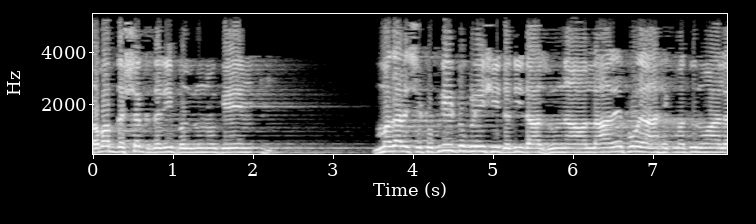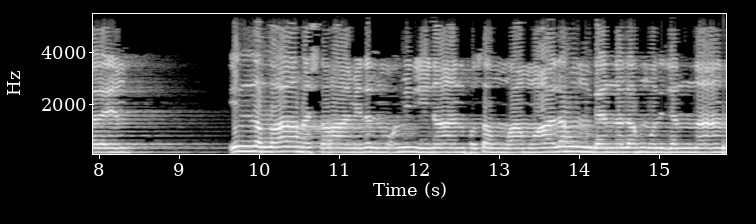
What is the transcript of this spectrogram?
سبب د شک ددی پزنوں کے۔ مگر چھ ٹکڑی ٹکڑی شی ددی دا زونا اللہ دے پویا حکمت والے ان اللہ اشترى من المؤمنین انفسهم واموالهم بان لهم الجنہ۔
